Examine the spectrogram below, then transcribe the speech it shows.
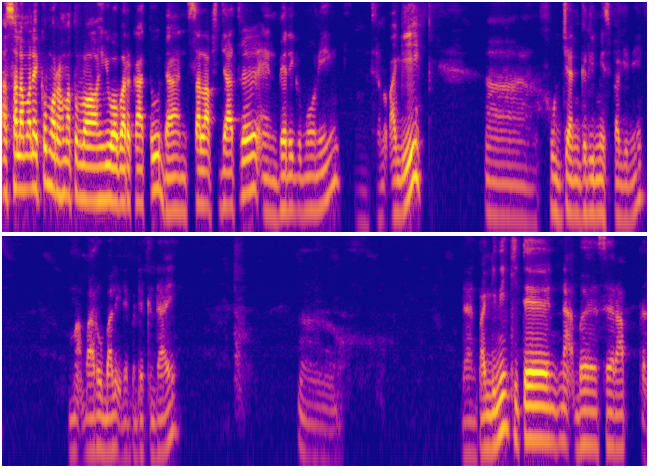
Assalamualaikum warahmatullahi wabarakatuh dan salam sejahtera and very good morning. Selamat pagi. Uh, hujan gerimis pagi ni. Mak baru balik daripada kedai. Uh, dan pagi ni kita nak bersarapan.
